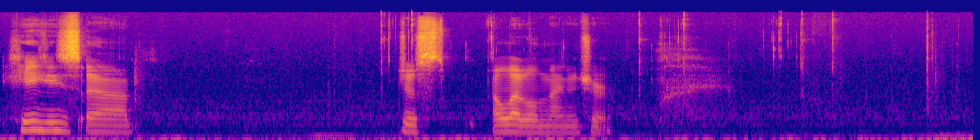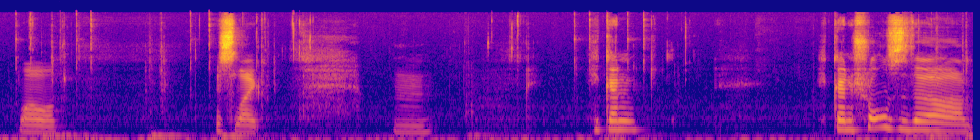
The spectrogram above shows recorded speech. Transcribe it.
he's uh, just a level manager. Well, it's like mm, he can he controls the um,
